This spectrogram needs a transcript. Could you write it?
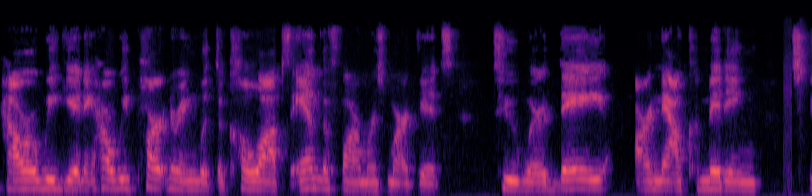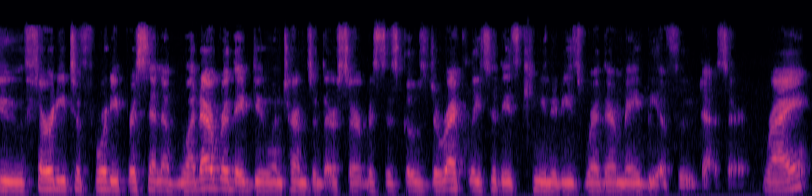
How are we getting, how are we partnering with the co-ops and the farmers markets to where they are now committing to 30 to 40% of whatever they do in terms of their services goes directly to these communities where there may be a food desert, right?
